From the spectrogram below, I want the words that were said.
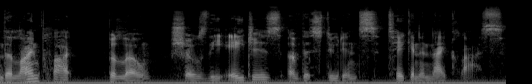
The line plot below shows the ages of the students taken a night class.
